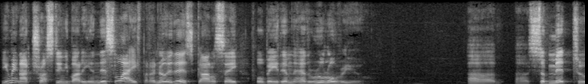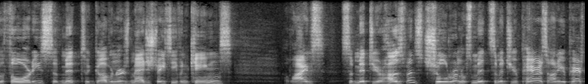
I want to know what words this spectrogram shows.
You may not trust anybody in this life, but I know this God will say, obey them that have the rule over you. Uh, uh, submit to authorities, submit to governors, magistrates, even kings. Wives, submit to your husbands, children, submit, submit to your parents, honor your parents.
